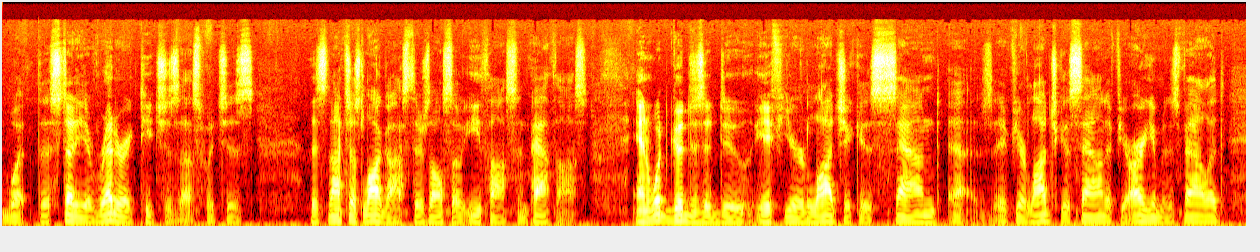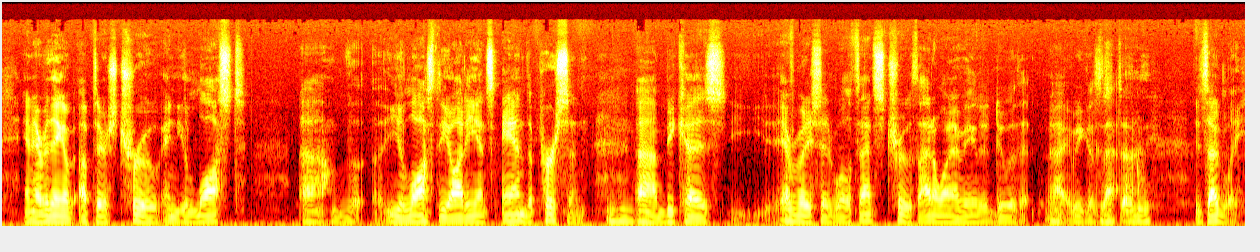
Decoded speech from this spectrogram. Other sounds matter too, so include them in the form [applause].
what the study of rhetoric teaches us, which is it's not just logos. There's also ethos and pathos. And what good does it do if your logic is sound, uh, if your logic is sound, if your argument is valid, and everything up, there is true, and you lost, uh, the, you lost the audience and the person uh, because everybody said, "Well, if that's truth, I don't want anything to do with it uh, because it's ugly. It's ugly,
